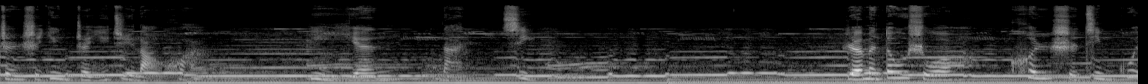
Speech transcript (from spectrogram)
真是应着一句老话：一言难尽。人们都说昆是敬贵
